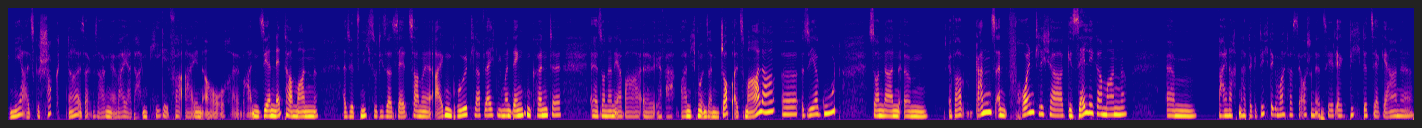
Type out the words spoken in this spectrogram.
mehr als geschockt. Ne? Sagen, er war ja da im Kegelverein auch, er war ein sehr netter Mann. Also jetzt nicht so dieser seltsame Eigenbrötler vielleicht, wie man denken könnte, äh, sondern er war, äh, er war, war nicht nur in seinem Job als Maler äh, sehr gut, sondern ähm, er war ganz ein freundlicher, geselliger Mann. Ähm, Weihnachten hat er Gedichte gemacht, hast du ja auch schon erzählt. Er dichtet sehr gerne.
